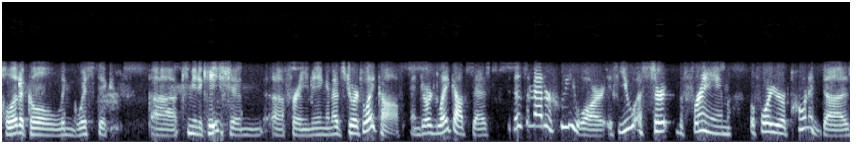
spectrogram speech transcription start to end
political linguistic uh, communication uh, framing, and that's George Lakoff. And George Lakoff says it doesn't matter who you are. If you assert the frame before your opponent does,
